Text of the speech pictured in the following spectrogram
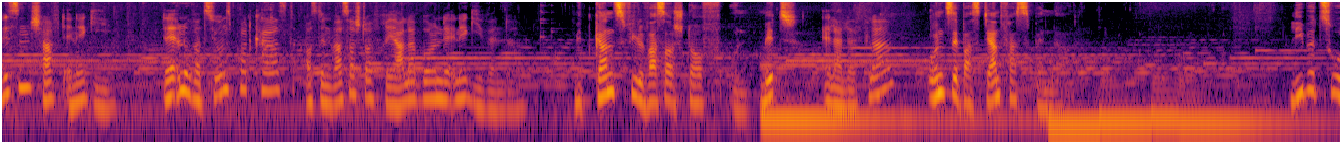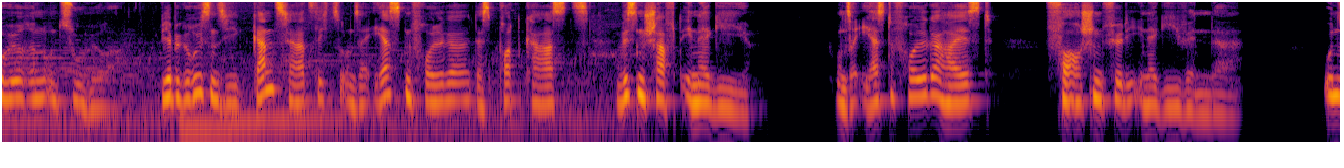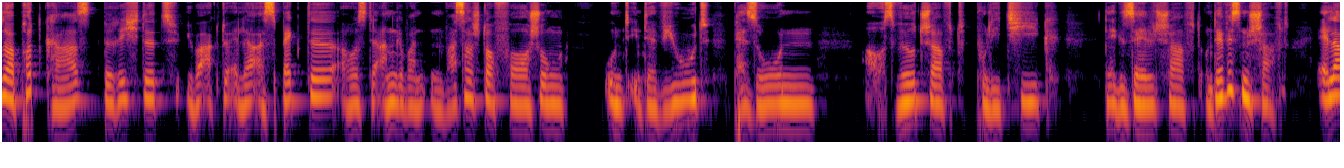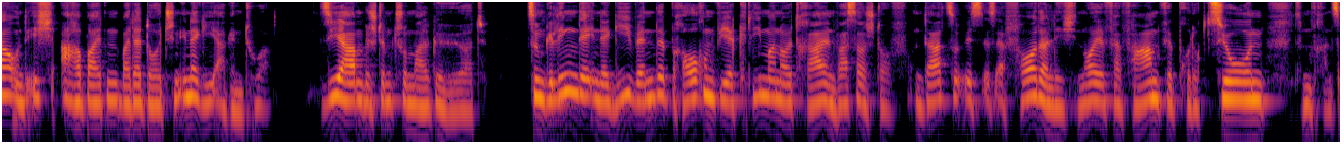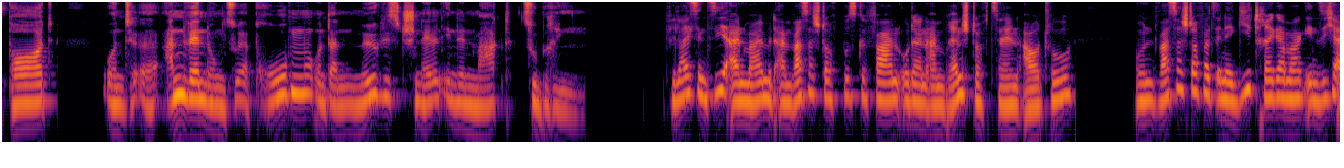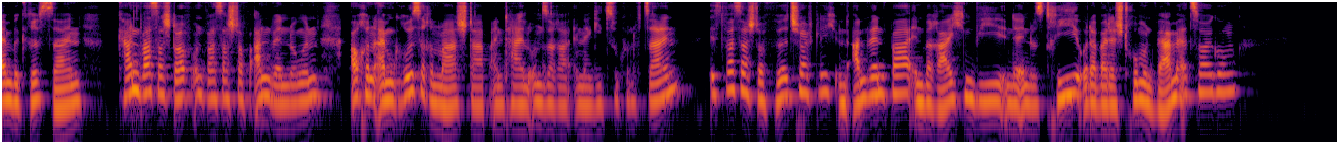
Wissen schafft Energie. Der Innovationspodcast aus den Wasserstoff-Reallaboren der Energiewende. Mit ganz viel Wasserstoff und mit Ella Löffler und Sebastian Fassbender. Liebe Zuhörerinnen und Zuhörer, wir begrüßen Sie ganz herzlich zu unserer ersten Folge des Podcasts Wissenschaft Energie. Unsere erste Folge heißt Forschen für die Energiewende. Unser Podcast berichtet über aktuelle Aspekte aus der angewandten Wasserstoffforschung und interviewt Personen aus Wirtschaft, Politik, der Gesellschaft und der Wissenschaft. Ella und ich arbeiten bei der Deutschen Energieagentur. Sie haben bestimmt schon mal gehört. Zum Gelingen der Energiewende brauchen wir klimaneutralen Wasserstoff und dazu ist es erforderlich, neue Verfahren für Produktion, zum Transport und äh, Anwendungen zu erproben und dann möglichst schnell in den Markt zu bringen. Vielleicht sind Sie einmal mit einem Wasserstoffbus gefahren oder in einem Brennstoffzellenauto. Und Wasserstoff als Energieträger mag Ihnen sicher ein Begriff sein. Kann Wasserstoff und Wasserstoffanwendungen auch in einem größeren Maßstab ein Teil unserer Energiezukunft sein? Ist Wasserstoff wirtschaftlich und anwendbar in Bereichen wie in der Industrie oder bei der Strom- und Wärmeerzeugung?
